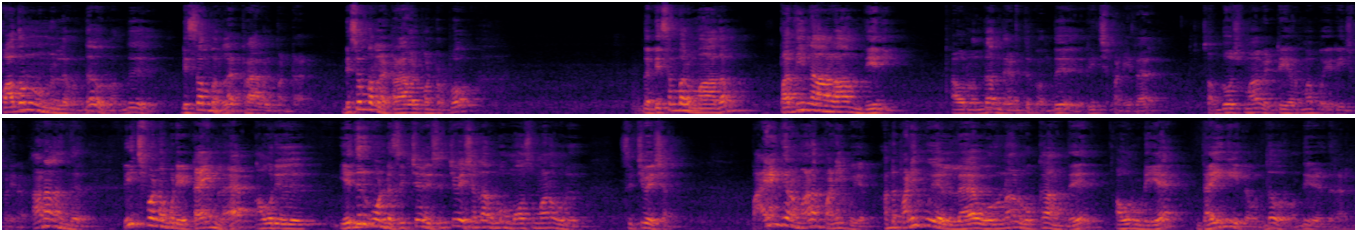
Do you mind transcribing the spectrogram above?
பதினொன்னுல வந்து அவர் வந்து டிசம்பர்ல டிராவல் பண்றாரு. டிசம்பர்ல டிராவல் பண்றப்போ இந்த டிசம்பர் மாதம் பதினாலாம் தேதி அவர் வந்து அந்த இடத்துக்கு வந்து ரீச் பண்ணிடுறாரு. சந்தோஷமா வெற்றிகரமா போய் ரீச் பண்ணிடுறாரு. ஆனால் அந்த ரீச் பண்ணக்கூடிய டைம்ல அவரு எதிர்கொண்ட சுச்சுவேஷன்ல ரொம்ப மோசமான ஒரு சுச்சுவேஷன் பயங்கரமான பனி புயல் அந்த பனி புயல்ல ஒரு நாள் உட்காந்து அவருடைய டைரியில வந்து அவர் வந்து எழுதுறாரு.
